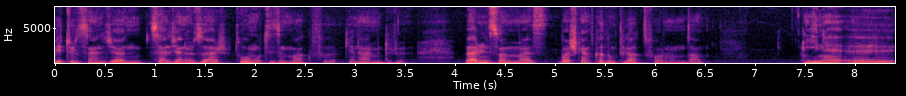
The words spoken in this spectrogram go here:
Betül Selcan, Selcan Özer Tohum Otizm Vakfı Genel Müdürü, Berrin Sönmez Başkent Kadın Platformu'ndan, yine e,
